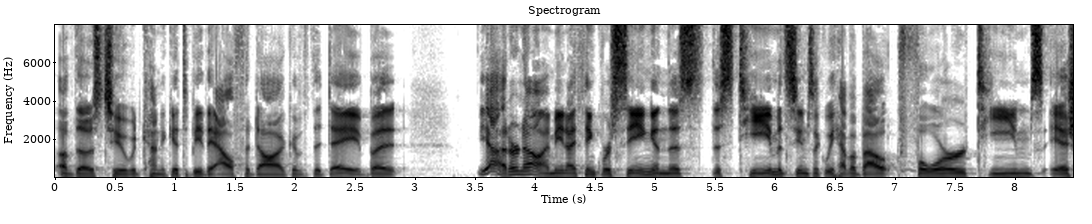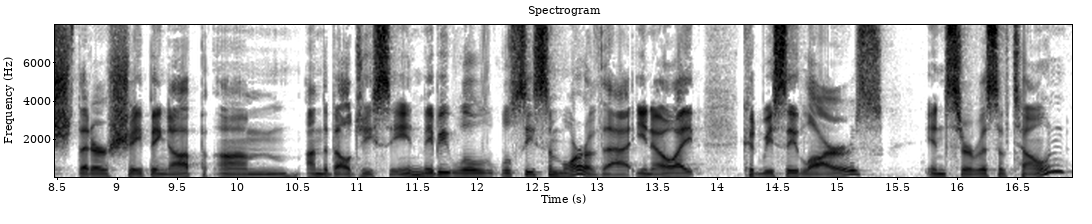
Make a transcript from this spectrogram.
of those two would kind of get to be the alpha dog of the day, but. Yeah, I don't know. I mean, I think we're seeing in this this team. It seems like we have about four teams ish that are shaping up um, on the Belgian scene. Maybe we'll we'll see some more of that. You know, I could we see Lars in service of Toon?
